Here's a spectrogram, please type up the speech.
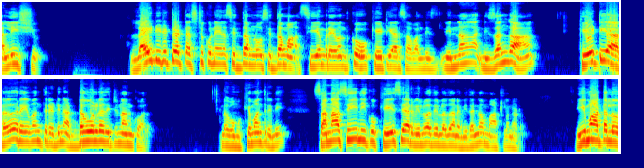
మళ్ళీ ఇష్యూ. లై డిటెక్టర్ టెస్ట్కు నేను సిద్ధం నువ్వు సిద్ధమా? సీఎం రేవంత్కు కేటీఆర్ సవాల్. నిన్న నిజంగా కేటీఆర్ రేవంత్ రెడ్డిని అడ్డగోలుగా తిట్టిన అనుకోవాలి. ఒక ముఖ్యమంత్రిని సన్నాసి నీకు కేసీఆర్ విలువ తెలియదు అనే విధంగా మాట్లాడాడు ఈ మాటలు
